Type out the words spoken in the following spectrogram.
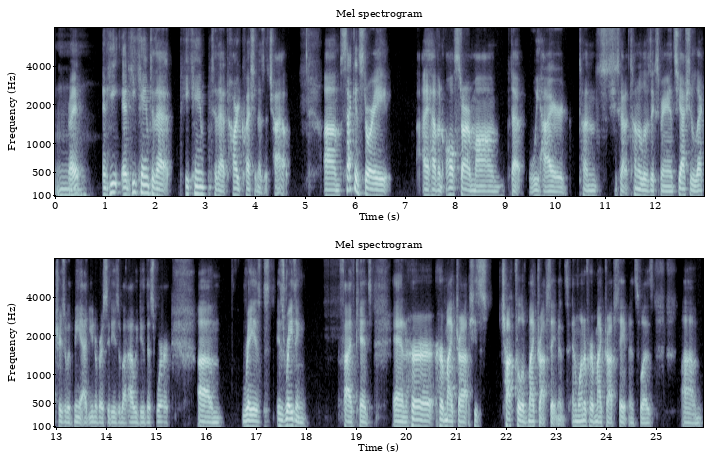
Mm. Right. And he and he came to that, he came to that hard question as a child. Um, second story, I have an all-star mom that we hired tons. She's got a ton of lived experience. She actually lectures with me at universities about how we do this work. Um, raised is raising five kids, and her her mic drop. She's chock full of mic drop statements, and one of her mic drop statements was, um,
